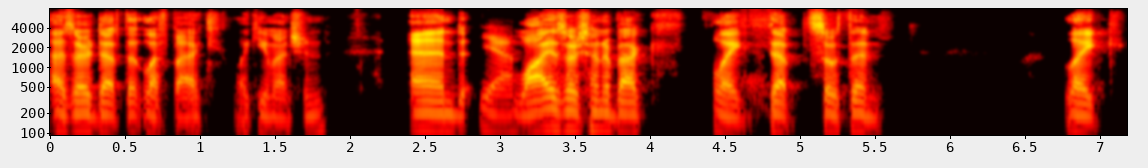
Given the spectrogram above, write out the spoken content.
as our depth at left back, like you mentioned, and Yeah. why is our center back like depth so thin? Like,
